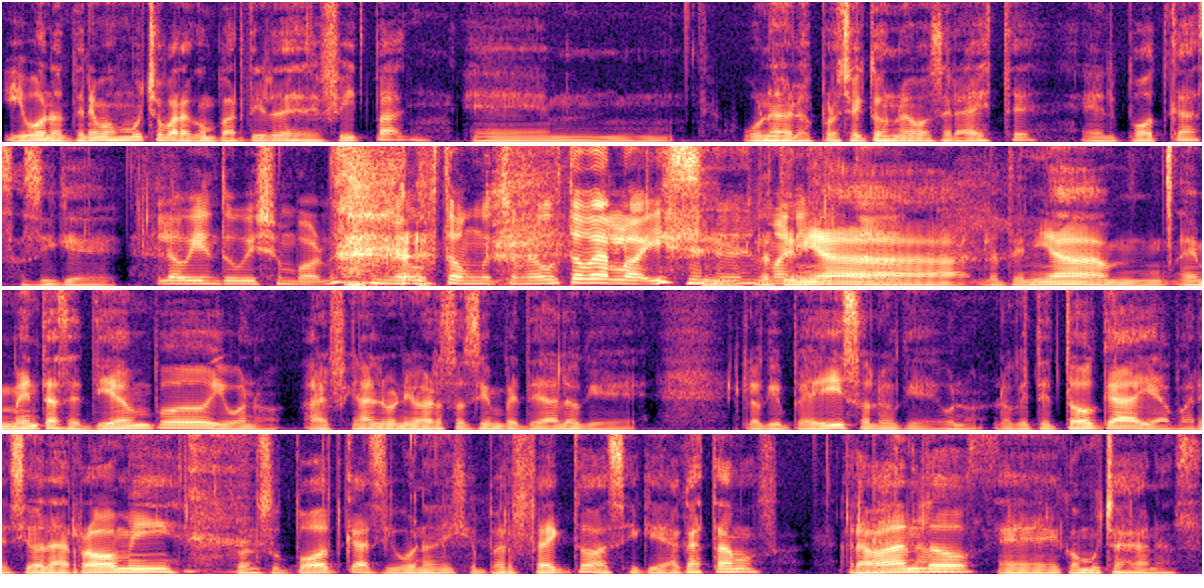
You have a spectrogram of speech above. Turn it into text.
Y bueno, tenemos mucho para compartir desde Feedback. Eh, uno de los proyectos nuevos era este, el podcast, así que Lo vi en tu vision board, me gustó mucho, me gustó verlo ahí. sí, lo, tenía, lo tenía mm, en mente hace tiempo y bueno, al final el universo siempre te da lo que, lo que pedís o lo que, bueno, lo que te toca y apareció la Romy con su podcast y bueno, dije perfecto, así que acá estamos, grabando estamos. eh, con muchas ganas.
